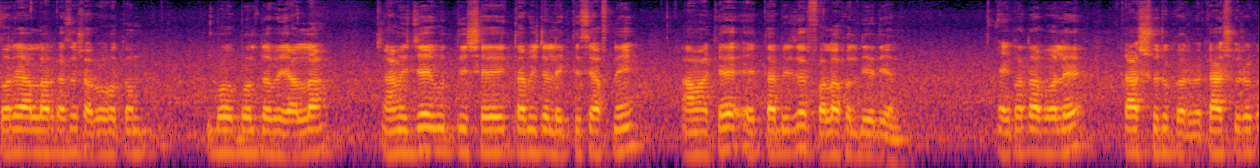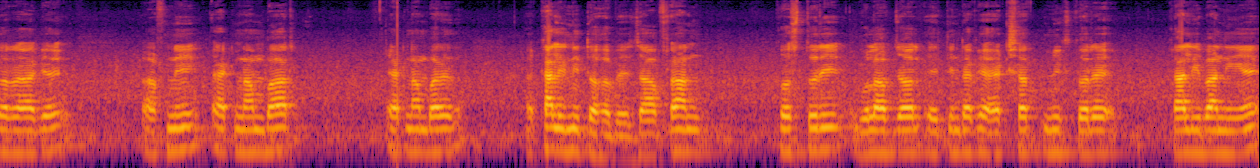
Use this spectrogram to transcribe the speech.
পড়ে আল্লাহর কাছে সর্বপ্রথম বলতে হবে, "হে আল্লাহ, আমি যে উদ্দেশ্যে এই তাবিজটা লিখতেছি, আপনি আমাকে এই তাবিজের ফলাফল দিয়ে দিন এই কথা বলে কাজ শুরু করবে। কাজ শুরু করার আগে আপনি এক নাম্বার, এক নাম্বারে কালি নিতে হবে, জাফরান, কস্তুরি, গোলাপ জল, এই তিনটাকে একসাথে মিক্স করে কালি বানিয়ে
